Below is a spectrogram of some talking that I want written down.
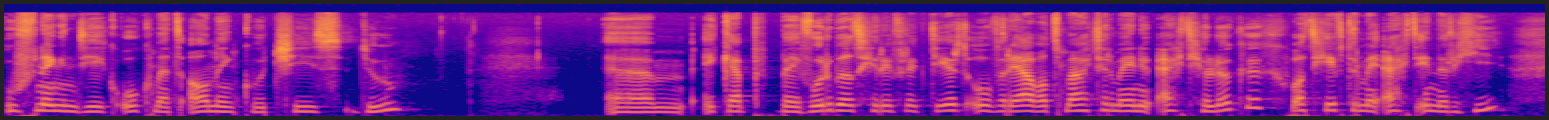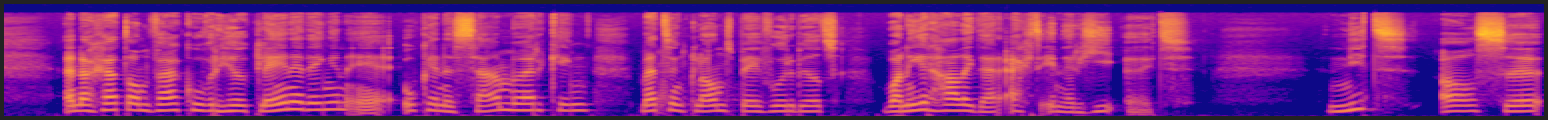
Oefeningen die ik ook met al mijn coaches doe. Um, ik heb bijvoorbeeld gereflecteerd over ja, wat maakt er mij nu echt gelukkig? Wat geeft er mij echt energie? En dat gaat dan vaak over heel kleine dingen, ook in een samenwerking met een klant bijvoorbeeld. Wanneer haal ik daar echt energie uit? Niet als ze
